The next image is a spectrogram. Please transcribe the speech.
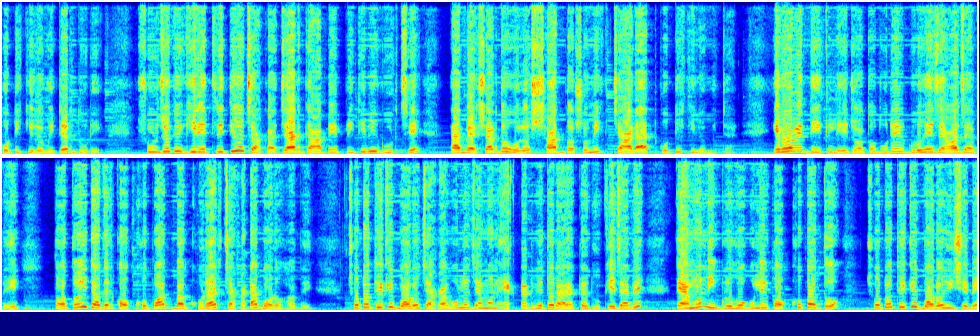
কোটি কিলোমিটার দূরে। সূর্যকে ঘিরে তৃতীয় চাকা যার গা বেয়ে পৃথিবী ঘুরছে, তার ব্যাসার্ধ হল সাত দশমিক চার আট কোটি কিলোমিটার। এভাবে দেখলে যত দূরের গ্রহে যাওয়া যাবে, ততই তাদের কক্ষপথ বা ঘোড়ার চাকাটা বড় হবে। ছোট থেকে বড় চাকাগুলো যেমন একটার ভেতর আরেকটা ঢুকে যাবে, তেমনই গ্রহগুলির কক্ষপথও ছোট থেকে বড় হিসেবে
